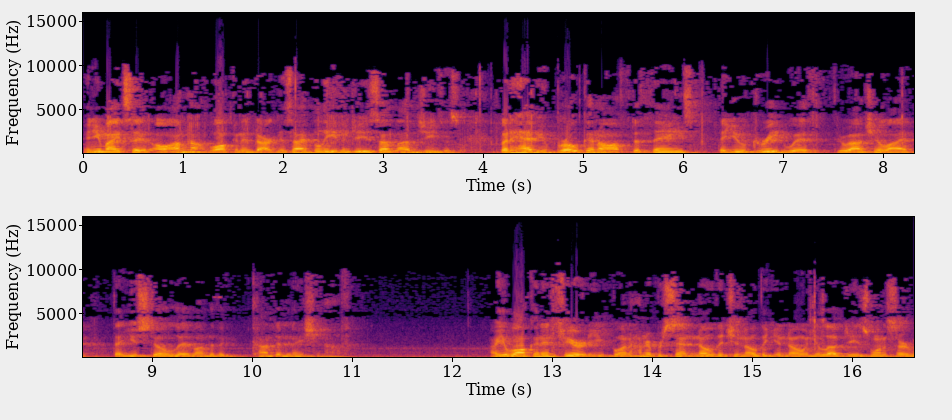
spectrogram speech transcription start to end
And you might say, Oh, I'm not walking in darkness. I believe in Jesus. I love Jesus. But have you broken off the things that you agreed with throughout your life that you still live under the condemnation of? Are you walking in fear? Do you 100% know that you know that you know and you love Jesus, want to serve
